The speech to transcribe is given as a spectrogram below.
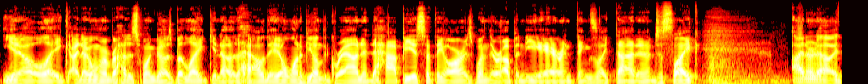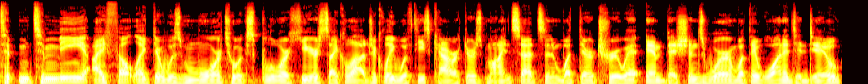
you know, like I don't remember how this one goes, but like, you know, how they don't want to be on the ground and the happiest that they are is when they're up in the air and things like that. And I'm just like, I don't know. To, to me, I felt like there was more to explore here psychologically with these characters' mindsets and what their true ambitions were and what they wanted to do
